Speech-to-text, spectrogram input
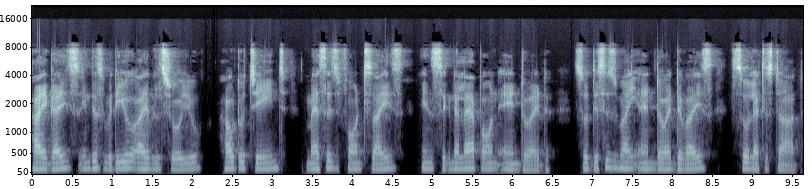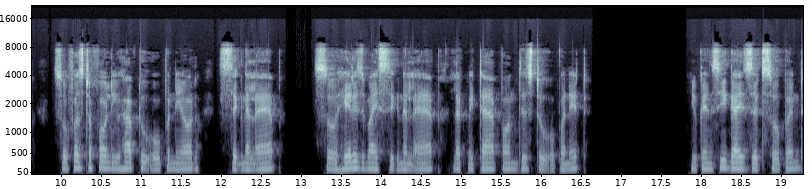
Hi guys, in this video I will show you how to change message font size in Signal app on Android. So this is my Android device, so let's start. So first of all you have to open your Signal app. So here is my Signal app. Let me tap on this to open it. You can see guys it's opened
